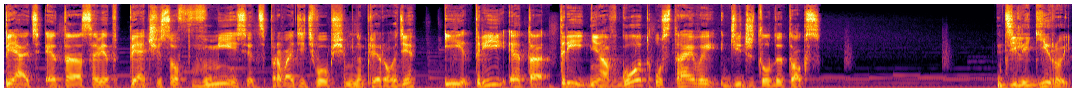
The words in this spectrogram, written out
5 – это совет 5 часов в месяц проводить в общем на природе. И 3 – это 3 дня в год устраивай Digital Detox – Делегируй.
